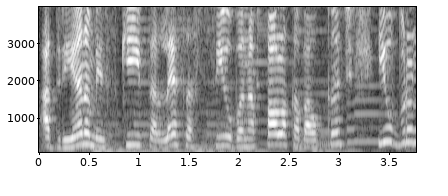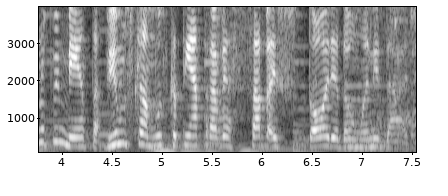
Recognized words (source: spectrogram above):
Adriana Mesquita, Lessa Silva, Ana Paula Cavalcante e o Bruno Pimenta. Vimos que a música tem atravessado a história da humanidade.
